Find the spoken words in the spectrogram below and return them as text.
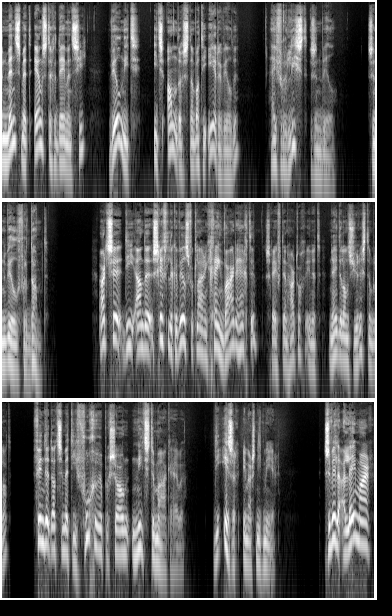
Een mens met ernstige dementie wil niet iets anders dan wat hij eerder wilde. Hij verliest zijn wil. Zijn wil verdampt. Artsen die aan de schriftelijke wilsverklaring geen waarde hechten, schreef Den Hartog in het Nederlands Juristenblad, vinden dat ze met die vroegere persoon niets te maken hebben. Die is er immers niet meer. Ze willen alleen maar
